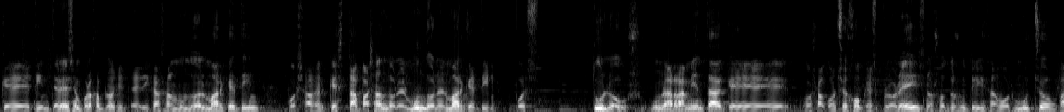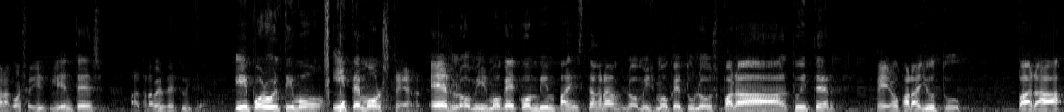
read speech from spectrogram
que te interesen, por ejemplo, si te dedicas al mundo del marketing, pues saber qué está pasando en el mundo, en el marketing. Pues Tulos, una herramienta que os aconsejo que exploréis, nosotros utilizamos mucho para conseguir clientes a través de Twitter. Y por último, IT Monster, es lo mismo que Combin para Instagram, lo mismo que Tulos para Twitter, pero para YouTube, para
